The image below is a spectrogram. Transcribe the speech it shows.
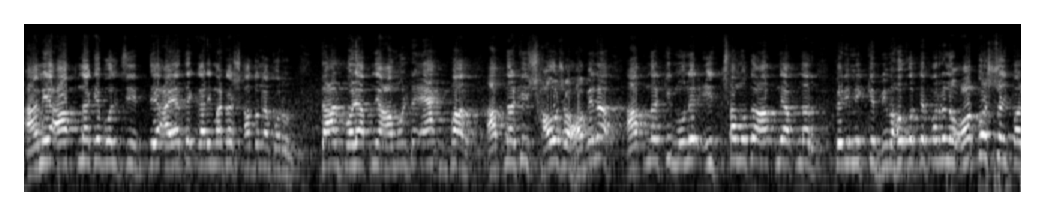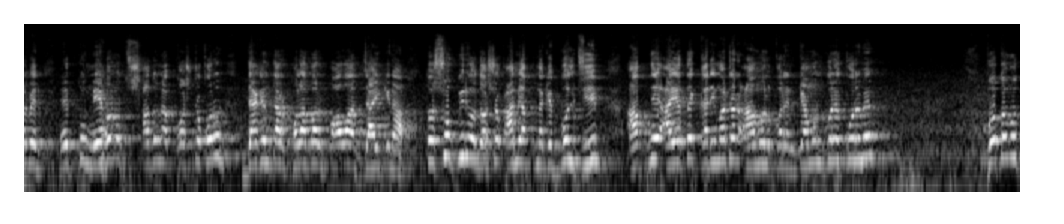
আমি আপনাকে বলছি যে আয়াতে কারিমাটা সাধনা করুন। তারপরে আপনি আমলটা একবার, আপনার কি সাহস হবে না? আপনার কি মনের ইচ্ছা মতো আপনি আপনার প্রেমিককে বিবাহ করতে পারবেন? অবশ্যই পারবেন। একটু মেহনত, সাধনা, কষ্ট করুন। দেখেন তার ফলাফল পাওয়া যায় কিনা। তো সুপ্রিয় দর্শক, আমি আপনাকে বলছি, আপনি আয়াতে কারিমাটার আমল করেন, কেমন করে করবেন? প্রথমত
